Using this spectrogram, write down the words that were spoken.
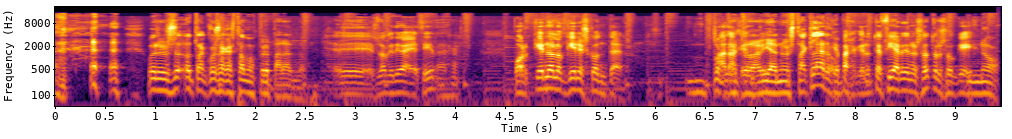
Bueno, es otra cosa que estamos preparando. Eh, es lo que te iba a decir. ¿Por qué no lo quieres contar? Porque todavía no está claro. ¿Qué pasa? ¿Que no te fías de nosotros o qué? No.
